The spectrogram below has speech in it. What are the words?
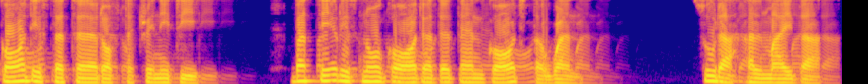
God is the third of the Trinity. But there is no God other than God the One. Surah Al-Ma'idah,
